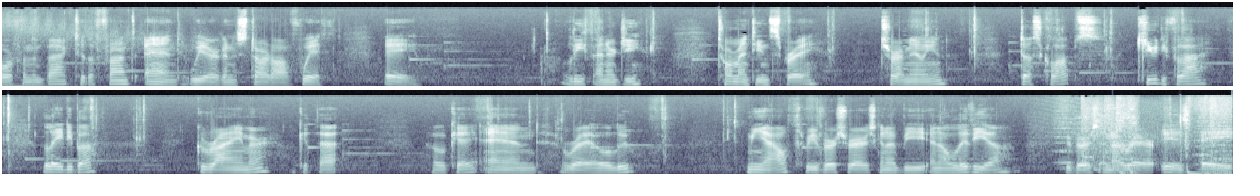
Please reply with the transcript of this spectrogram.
four from the back to the front and we are going to start off with a Leaf Energy, Tormenting Spray, Charmeleon, Dusclops, Cutiefly, Ladybug, Grimer, look at that, okay, and Riolu, Meowth, reverse rare is going to be an Olivia, reverse and our rare is a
